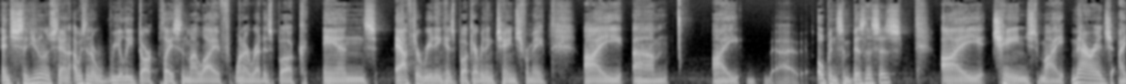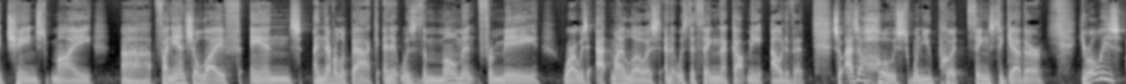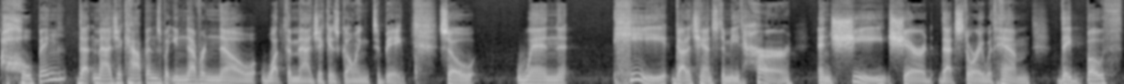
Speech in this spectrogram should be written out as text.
And she said, you don't understand. I was in a really dark place in my life when I read his book. And after reading his book, everything changed for me. I um, I uh, opened some businesses. I changed my marriage. I changed my uh, financial life, and I never looked back. And it was the moment for me where I was at my lowest, and it was the thing that got me out of it. So, as a host, when you put things together, you're always hoping that magic happens, but you never know what the magic is going to be. So, when he got a chance to meet her and she shared that story with him, they both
